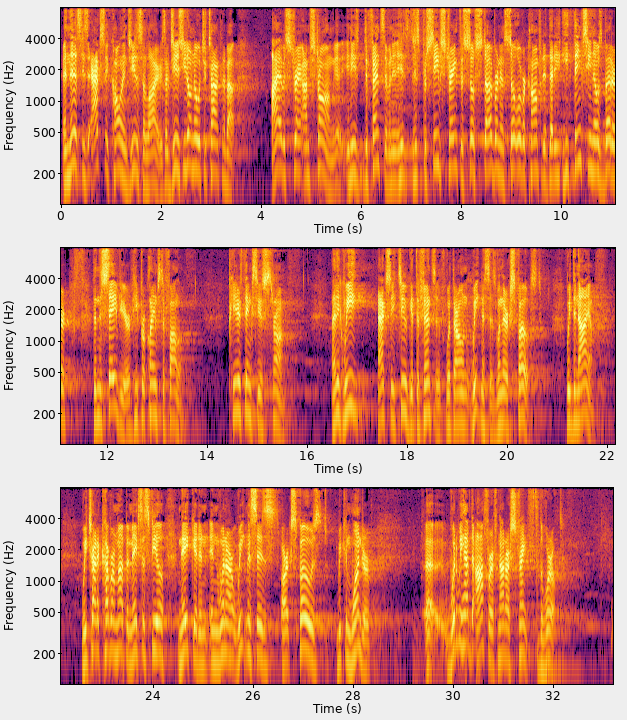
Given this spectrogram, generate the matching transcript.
And this, he's actually calling Jesus a liar. He's like, Jesus, you don't know what you're talking about. I have a strength, I'm strong. And he's defensive, and his, his perceived strength is so stubborn and so overconfident that he, he thinks he knows better than the Savior he proclaims to follow. Peter thinks he is strong. I think we actually, too, get defensive with our own weaknesses when they're exposed. We deny them. We try to cover them up. It makes us feel naked. And, and when our weaknesses are exposed, we can wonder uh, what do we have to offer if not our strength to the world?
